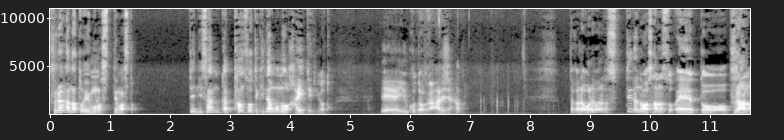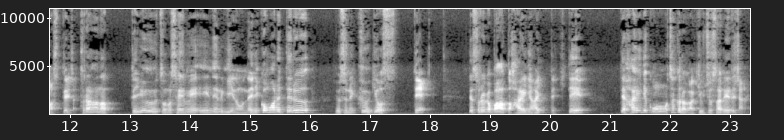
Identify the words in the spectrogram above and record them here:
プラーナというものを吸ってますと。で、二酸化炭素的なものを吐いてるよと。えーいうことがあるじゃんだから我々が吸ってるのは酸素、えーっと、プラーナを吸ってるじゃん。プラーナっていうその生命エネルギーの練り込まれてる、要するに空気を吸って、で、それがバーッと肺に入ってきて、で、肺でこう、チャクラが吸収されるじゃない。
